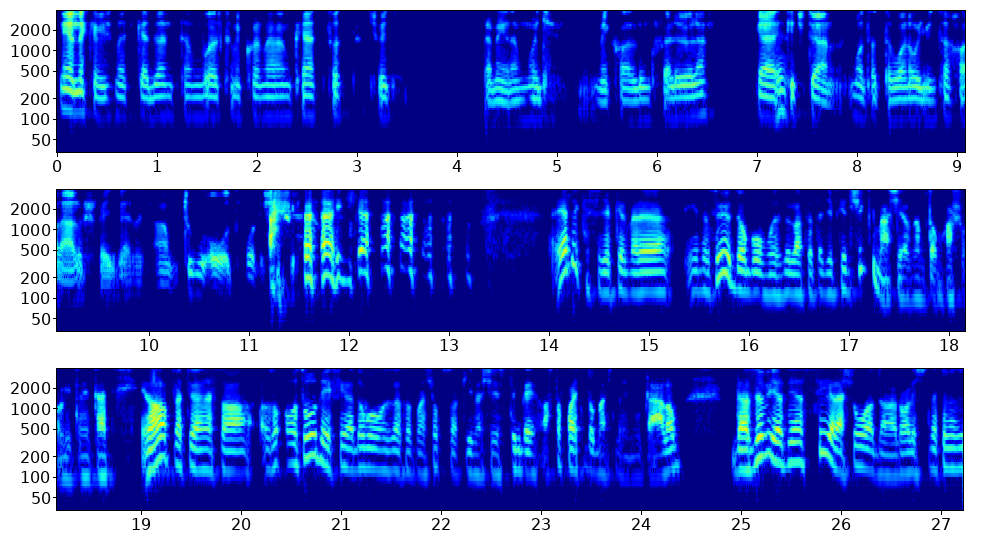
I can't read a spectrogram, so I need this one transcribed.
Ilyen nekem is nagy kedvencem volt, amikor nálunk játszott, úgyhogy remélem, hogy még hallunk felőle. Én- kicsit olyan mondhatta volna úgy, mint a halálos fegyver, hogy I'm too old for this shit. Igen. Érdekes egyébként, mert én az ő dobó mozdulatot egyébként senki másért nem tudom hasonlítani. Tehát én alapvetően ezt a, az, az OD féle dobó mozdulatot már sokszor kiveséztük, de azt a fajta dobást nagyon utálom. De az övé az ilyen széles oldalról, és nekem ez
